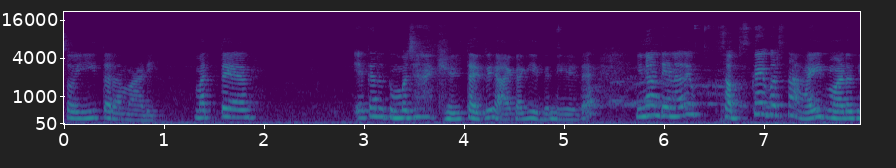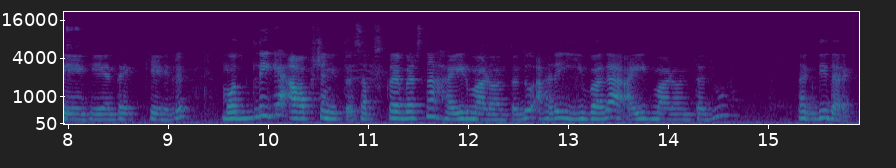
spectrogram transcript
ಸೊ ಈ ತರ ಮಾಡಿ. ಮತ್ತೆ, ಯಾಕಂದ್ರೆ ತುಂಬಾ ಜನ ಕೇಳ್ತಾ ಇದ್ರಿ, ಹಾಗಾಗಿ ಇದನ್ನು ಹೇಳಿದೆ. ಇನ್ನೊಂದೇನಂದ್ರೆ ಸಬ್ಸ್ಕ್ರೈಬರ್ಸ್ನ ಹೈಡ್ ಮಾಡೋದು ಹೇಗೆ ಅಂತ ಕೇಳಿದ್ರೆ. ಮೊದಲಿಗೆ ಆಪ್ಷನ್ ಇತ್ತು ಸಬ್ಸ್ಕ್ರೈಬರ್ಸ್ ಹೈಡ್ ಮಾಡುವಂಥದ್ದು, ಆದರೆ ಇವಾಗ ಹೈಡ್ ಮಾಡುವಂಥದ್ದು ತೆಗ್ದಿದ್ದಾರೆ.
